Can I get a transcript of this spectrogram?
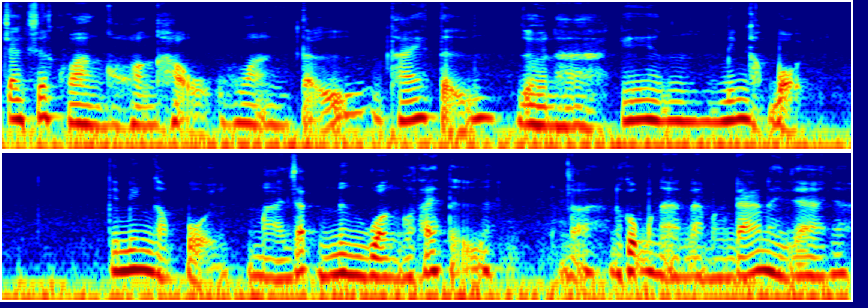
Trang sức hoàng hoàng hậu hoàng tử thái tử. Rồi là cái um, miếng ngọc bội. Cái miếng ngọc bội mà rất nâng quần của thái tử. Đó nó cũng là làm bằng đá này ra nhá.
